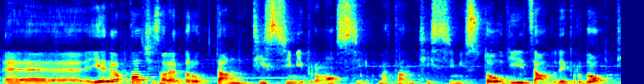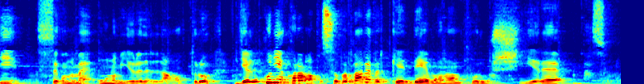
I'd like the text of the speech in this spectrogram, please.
eh, in realtà ci sarebbero tantissimi promossi, ma tantissimi. Sto utilizzando dei prodotti, secondo me, uno migliore dell'altro. Di alcuni ancora non posso parlare perché devono ancora uscire, ma sono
